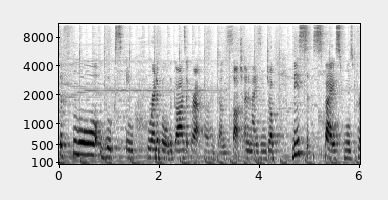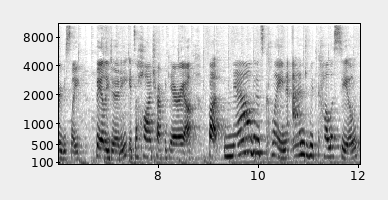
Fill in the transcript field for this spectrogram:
The floor looks incredible. The guys at Grout Pro have done such an amazing job. This space was previously fairly dirty. It's a high traffic area, but now that it's clean and with colour seal,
